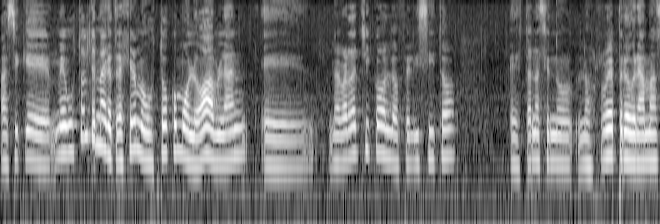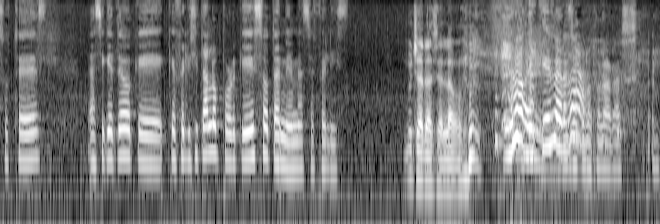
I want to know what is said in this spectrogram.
Así que me gustó el tema que trajeron, me gustó cómo lo hablan. eh, la verdad, chicos, los felicito. Están haciendo los reprogramas ustedes. Así que tengo que, que felicitarlos porque eso también me hace feliz. Muchas gracias, Lau. No, es que es Gracias por verdad. las palabras.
